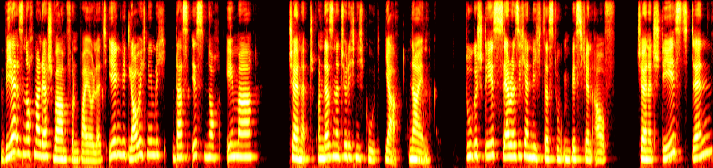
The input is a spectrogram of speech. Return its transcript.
wer ist nochmal der Schwarm von Violet? Irgendwie glaube ich nämlich, das ist noch immer Janet. Und das ist natürlich nicht gut. Ja, nein. Du gestehst Sarah sicher nicht, dass du ein bisschen auf Janet stehst, denn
